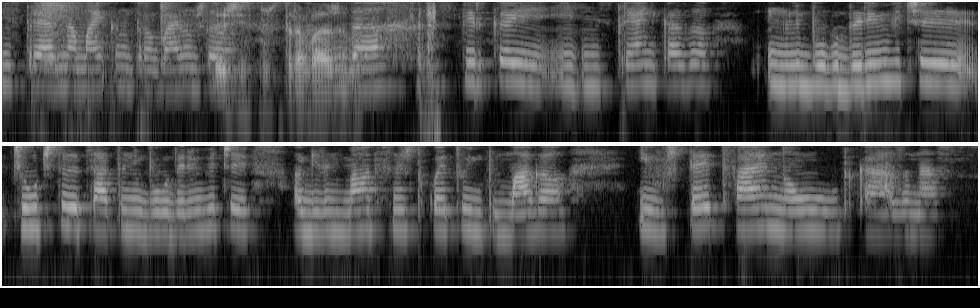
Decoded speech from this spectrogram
ни спря една майка на трамвайната. Ще си спусти трамвая, Да, спирка и, и ни спря и ни каза, нали, благодарим ви, че, че учите децата ни, благодарим ви, че а, ги занимавате с нещо, което им помага. И въобще това е много така за нас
